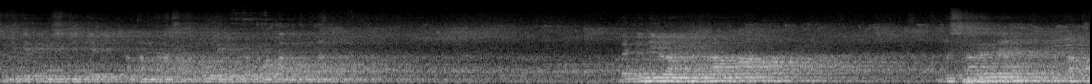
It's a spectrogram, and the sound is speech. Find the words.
sedikit demi sedikit akan terasa pulih kekuatan kita. Dan inilah betapa besarnya, betapa,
